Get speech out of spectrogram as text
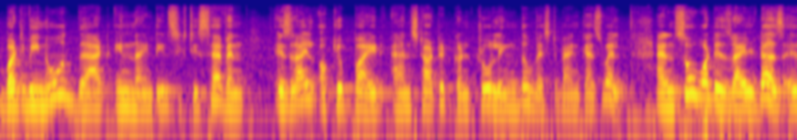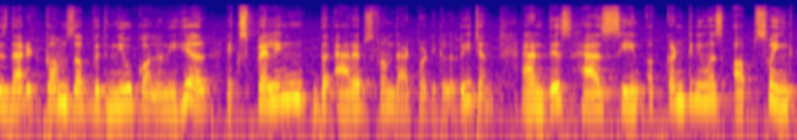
But we know that in 1967, Israel occupied and started controlling the West Bank as well. And so what Israel does is that it comes up with new colony here, expelling the Arabs from that particular region. And this has seen a continuous upswing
